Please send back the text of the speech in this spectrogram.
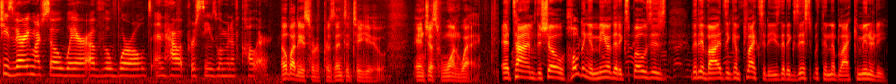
She's very much so aware of the world and how it perceives women of color. Nobody is sort of presented to you in just one way. At times, the show holding a mirror that exposes the divides and complexities that exist within the black community.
